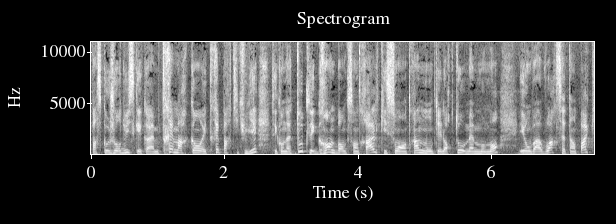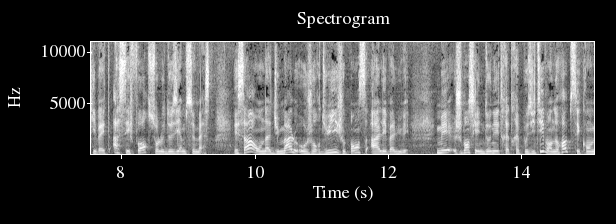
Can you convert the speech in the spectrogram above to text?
parce qu'aujourd'hui ce qui est quand même très marquant et très particulier, c'est qu'on a toutes les grandes banques centrales qui sont en train de monter leur taux au même moment, et on va avoir cet impact qui va être assez fort sur le deuxième semestre. Et ça, on a du mal aujourd'hui, je pense, à l'évaluer. Mais je pense qu'il y a une donnée très très positive en Europe, c'est qu'on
